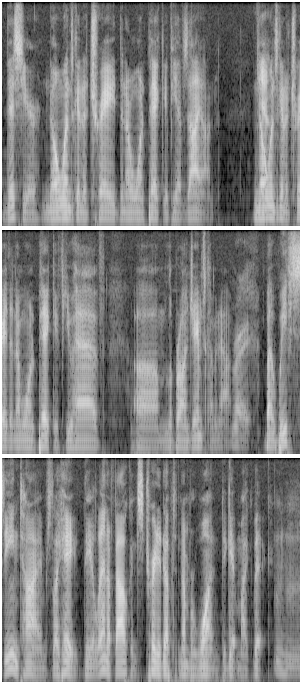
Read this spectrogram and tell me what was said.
This year, no one's going to trade the number one pick if you have Zion. No Yeah. one's going to trade the number one pick if you have um, LeBron James coming out. Right. But we've seen times like, hey, the Atlanta Falcons traded up to number one to get Mike Vick. Mm-hmm.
